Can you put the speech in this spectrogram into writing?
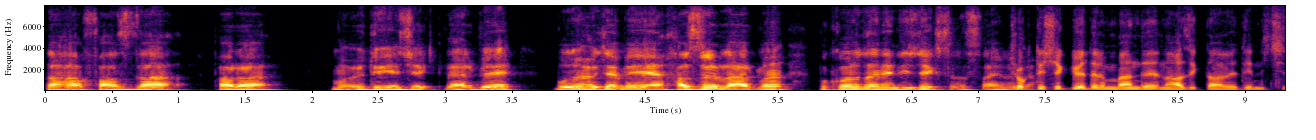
daha fazla para mı ödeyecekler ve bunu ödemeye hazırlar mı? Bu konuda ne diyeceksiniz Sayın Hocam? Çok teşekkür ederim ben de nazik davetiniz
